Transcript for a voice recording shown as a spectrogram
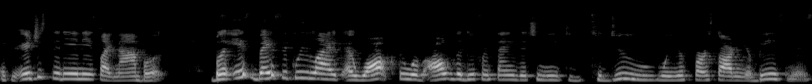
If you're interested in it, it's like nine books. But it's basically like a walkthrough of all of the different things that you need to, to do when you're first starting your business.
